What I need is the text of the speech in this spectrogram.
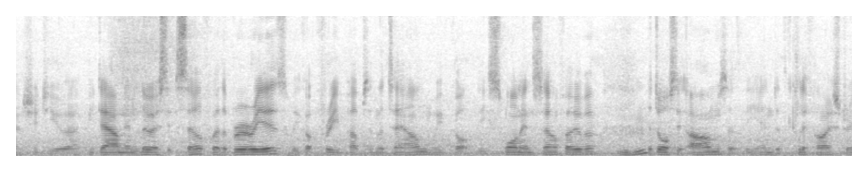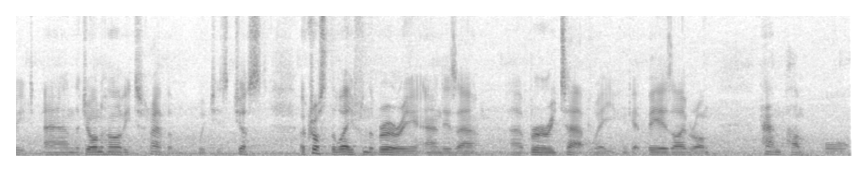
And should you uh, be down in Lewes itself, where the brewery is, we've got three pubs in the town. We've got the Swan in Southover, the Dorset Arms at the end of the Cliff High Street, and the John Harvey Tavern, which is just across the way from the brewery and is our uh, brewery tap, where you can get beers either on hand pump or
